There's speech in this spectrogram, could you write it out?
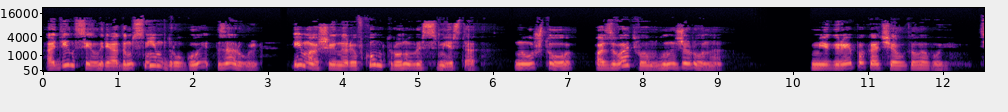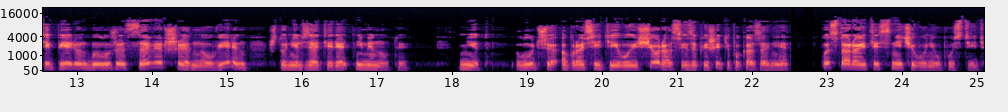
Один сел рядом с ним, другой за руль. И машина рывком тронулась с места. «Ну что, позвать вам Лунжерона?» Мегре покачал головой. Теперь он был уже совершенно уверен, что нельзя терять ни минуты. Нет, лучше опросите его еще раз и запишите показания. Постарайтесь ничего не упустить.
